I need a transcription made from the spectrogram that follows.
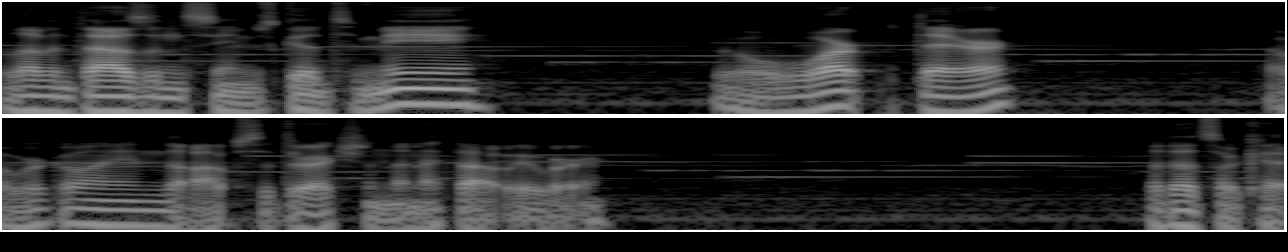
11,000 seems good to me. We'll warp there. Oh, we're going the opposite direction than I thought we were but that's okay.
